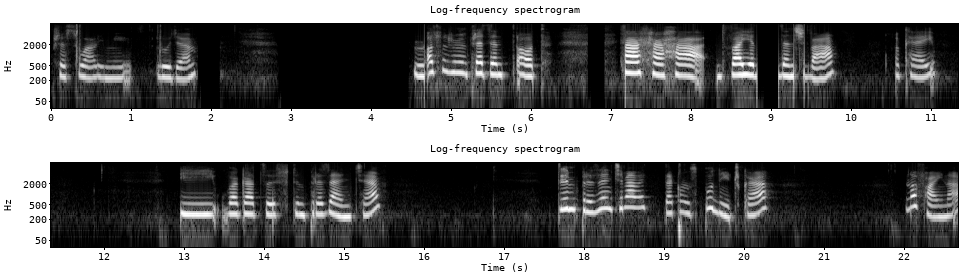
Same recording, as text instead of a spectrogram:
przesłali mi ludzie. Otworzymy prezent od HHH2132. Ok. I uwaga, co jest w tym prezencie. W tym prezencie mamy taką spódniczkę. No fajna.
